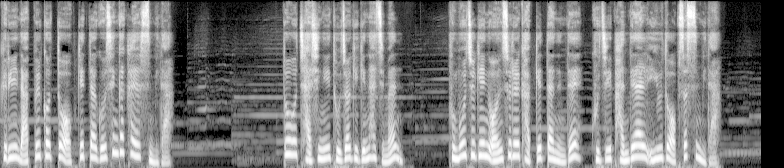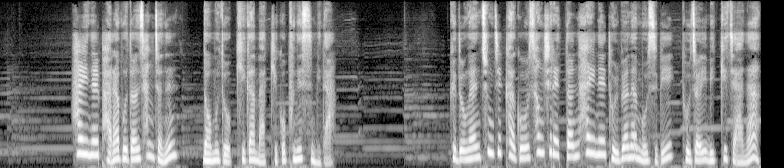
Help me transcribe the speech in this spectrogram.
그리 나쁠 것도 없겠다고 생각하였습니다. 또 자신이 도적이긴 하지만 부모 죽인 원수를 갚겠다는데 굳이 반대할 이유도 없었습니다. 하인을 바라보던 상전은 너무도 기가 막히고 분했습니다. 그동안 충직하고 성실했던 하인의 돌변한 모습이 도저히 믿기지 않아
